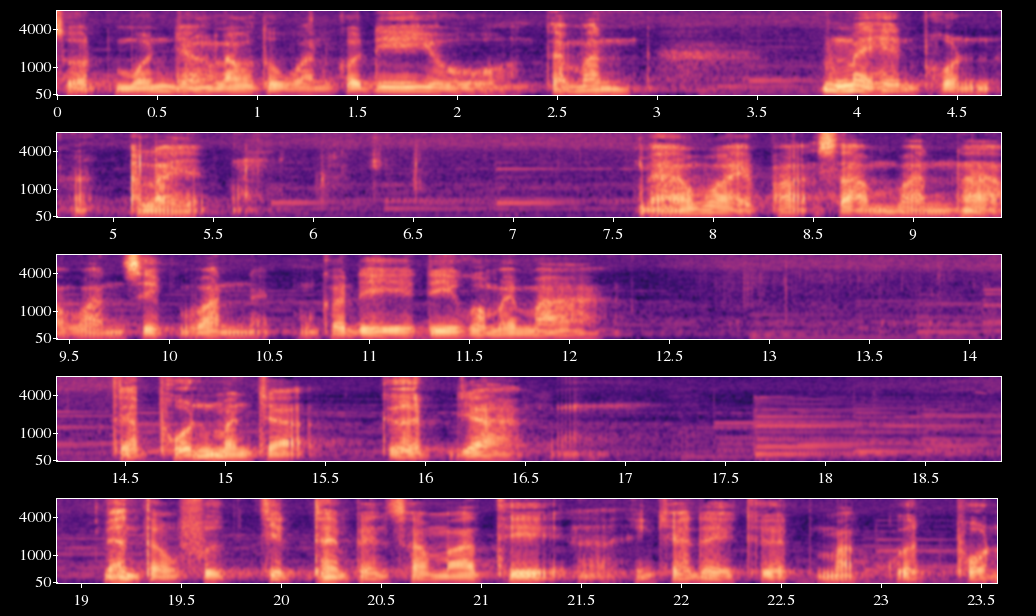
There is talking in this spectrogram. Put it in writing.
สวดมนต์อย่างเราทุกวันก็ดีอยู่ แต่มันมันไม่เห็นผลอะไรมาไหว้พระสามวันห้าวันสิบวันเนี่ยมันก็ดีดีกว่าไม่มา แต่ผลมันจะเกิดยาก มันต้องฝึกจิตให้เป็นสมาธิจึงจะได้เกิดมรรคเกิดผล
